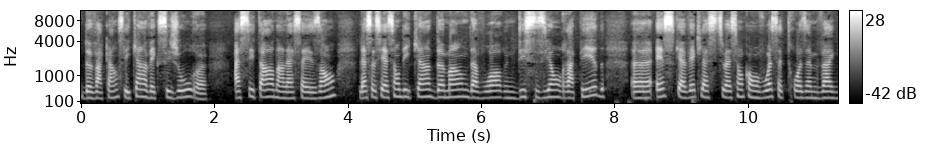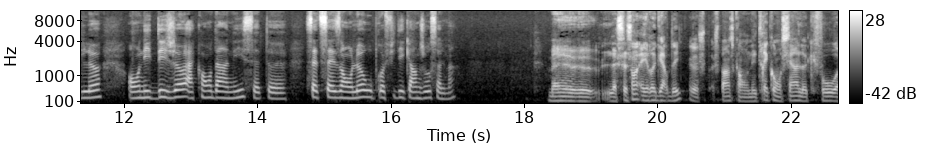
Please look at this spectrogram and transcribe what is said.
de vacances, les camps avec séjour assez tard dans la saison. L'Association des camps demande d'avoir une décision rapide. Euh, est-ce qu'avec la situation qu'on voit, cette troisième vague-là, on est déjà à condamner cette, euh, cette saison-là au profit des camps de jour seulement? Ben, euh, la saison est regardée. Je, je pense qu'on est très conscient qu'il faut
